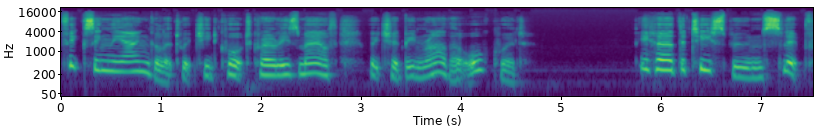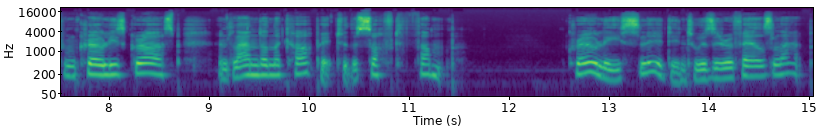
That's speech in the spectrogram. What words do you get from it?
fixing the angle at which he'd caught Crowley's mouth, which had been rather awkward. He heard the teaspoon slip from Crowley's grasp and land on the carpet with a soft thump. Crowley slid into Aziraphale's lap.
